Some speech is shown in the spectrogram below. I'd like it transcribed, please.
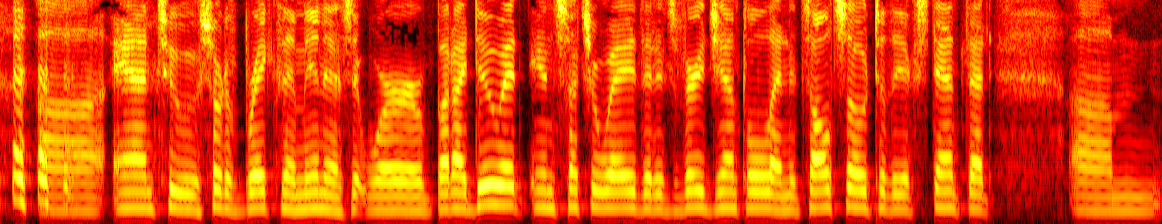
uh, and to sort of break them in, as it were. But I do it in such a way that it's very gentle, and it's also to the extent that um,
